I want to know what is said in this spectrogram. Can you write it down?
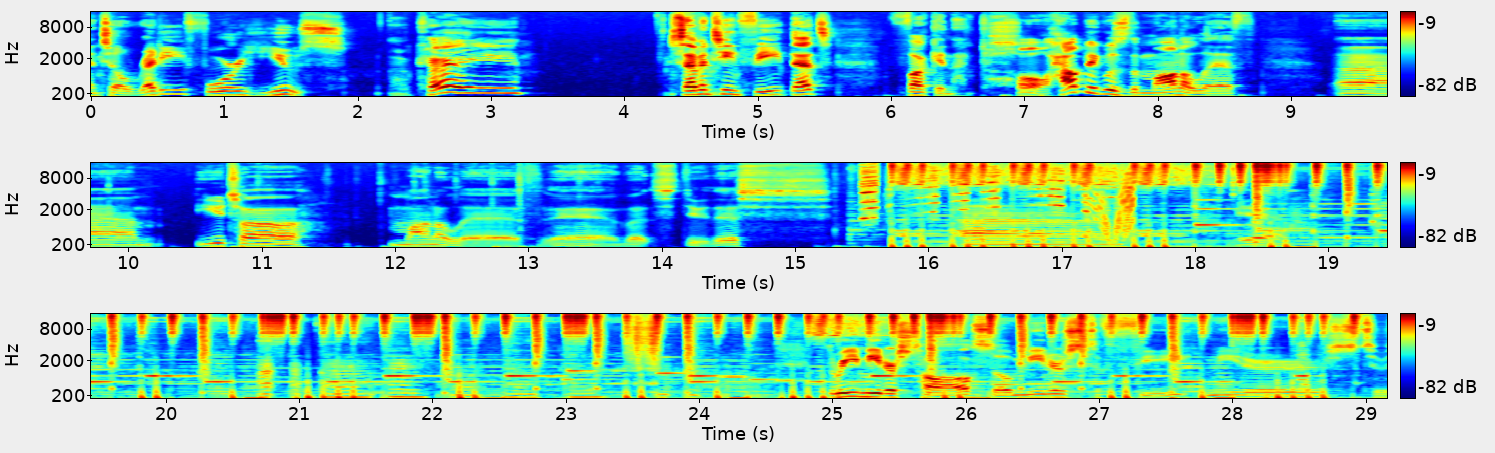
until ready for use. Okay. 17 feet, that's fucking tall. How big was the monolith? Um, Utah monolith. And let's do this. Um, yeah. Three meters tall, so meters to feet, meters to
